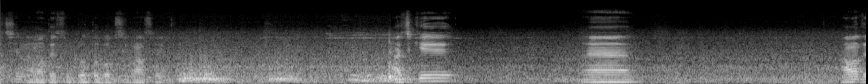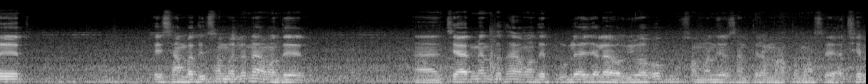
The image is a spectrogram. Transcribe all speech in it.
আছেন আমাদের সুব্রত বক্সি মহাশয়কে। আজকে আমাদের এই সাংবাদিক সম্মেলনে আমাদের চেয়ারম্যান তথা আমাদের পুরুলিয়া জেলার অভিভাবক সম্মানীয় শান্তিরাম মাহাতো মহাশয় আছেন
